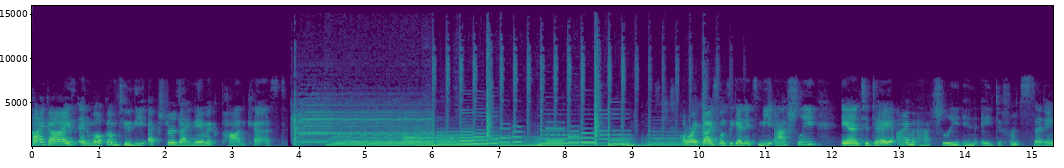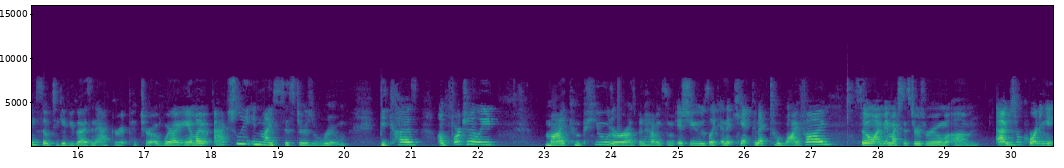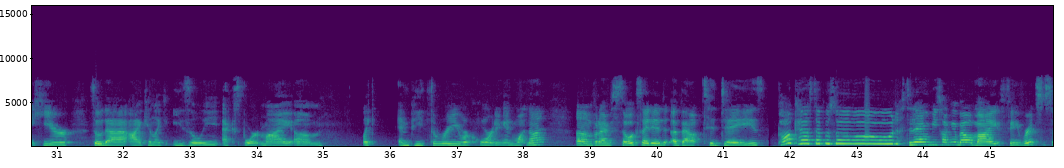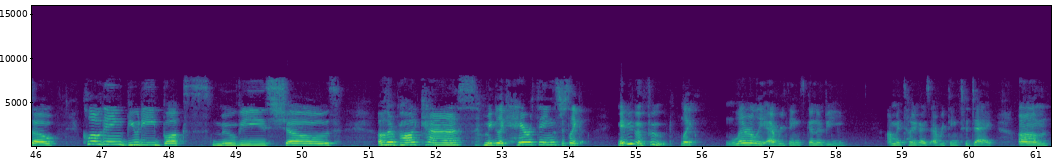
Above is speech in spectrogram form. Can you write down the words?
Hi, guys, and welcome to the Extra Dynamic Podcast. All right, guys, once again, it's me, Ashley, and today I'm actually in a different setting. So, to give you guys an accurate picture of where I am, I'm actually in my sister's room because unfortunately, my computer has been having some issues, like, and it can't connect to Wi Fi. So, I'm in my sister's room. Um, I'm just recording it here so that I can like easily export my um, like MP3 recording and whatnot. Um, but I'm so excited about today's podcast episode. Today I'm gonna be talking about my favorites. So clothing, beauty, books, movies, shows, other podcasts, maybe like hair things, just like maybe even food. Like literally everything's gonna be I'm going to tell you guys everything today. Um,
